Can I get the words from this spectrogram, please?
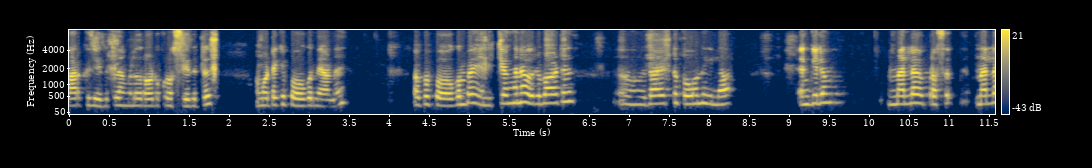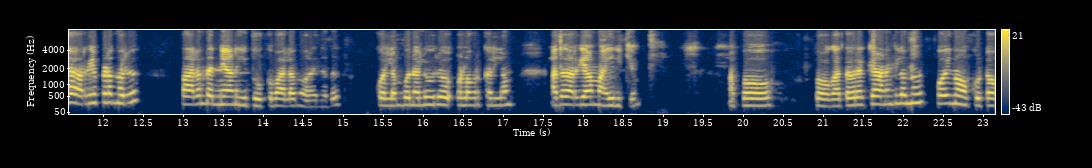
പാർക്ക് ചെയ്തിട്ട് ഞങ്ങൾ റോഡ് ക്രോസ് ചെയ്തിട്ട് അങ്ങോട്ടേക്ക് പോകുന്നതാണ്. അപ്പൊ പോകുമ്പോ എനിക്കങ്ങനെ ഒരുപാട് ഇതായിട്ട് തോന്നിയില്ല. എങ്കിലും നല്ല പ്രസ നല്ല അറിയപ്പെടുന്ന ഒരു പാലം തന്നെയാണ് ഈ തൂക്കുപാലം എന്ന് പറയുന്നത്. കൊല്ലം പുനലൂർ ഉള്ളവർക്കെല്ലാം അത് അറിയാമായിരിക്കും. അപ്പോ പോകാത്തവരൊക്കെ ആണെങ്കിൽ ഒന്ന് പോയി നോക്കൂട്ടോ.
